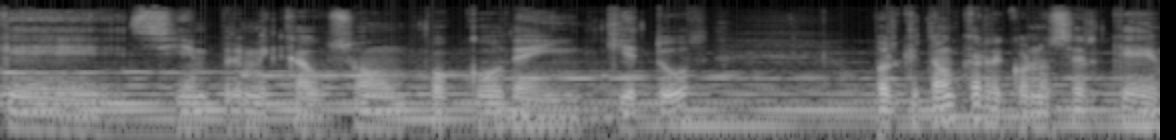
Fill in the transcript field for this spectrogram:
que siempre me causó un poco de inquietud, porque tengo que reconocer que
